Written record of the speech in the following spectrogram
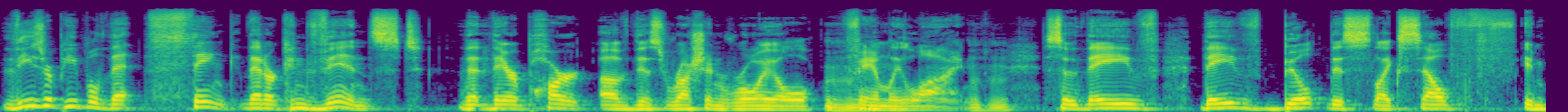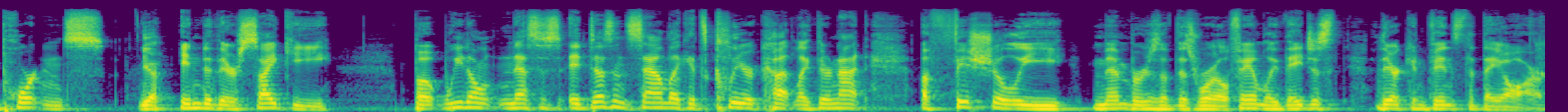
These are people that think that are convinced that they're part of this Russian royal Mm-hmm. family line. So they've they've built this like self importance Yeah. into their psyche. But we don't necessarily. It doesn't sound like it's clear cut. Like they're not officially members of this royal family. They just they're convinced that they are.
